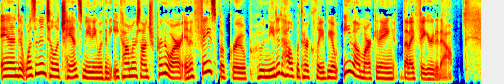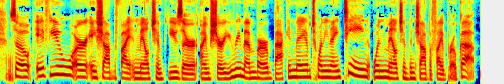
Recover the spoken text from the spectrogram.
And it wasn't until a chance meeting with an e commerce entrepreneur in a Facebook group who needed help with her Klaviyo email marketing that I figured it out. So, if you were a Shopify and MailChimp user, I'm sure you remember back in May of 2019 when MailChimp and Shopify broke up.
